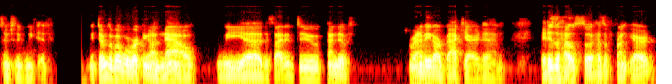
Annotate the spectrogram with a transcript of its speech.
essentially we did. In terms of what we're working on now, we uh, decided to kind of renovate our backyard. and it is a house, so it has a front yard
